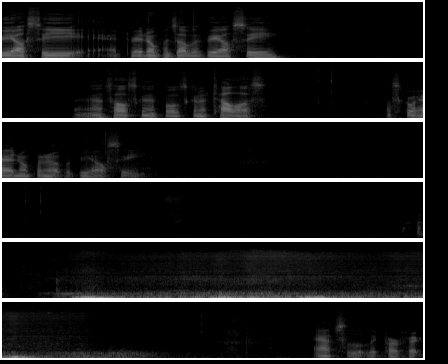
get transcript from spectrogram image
VLC, it opens up with VLC. And that's all it's going to tell us. Let's go ahead and open it up with VLC. Absolutely perfect.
